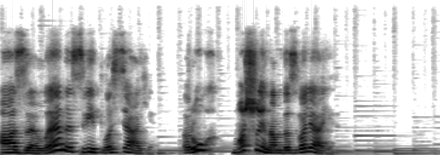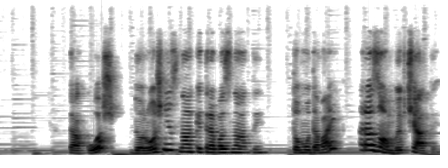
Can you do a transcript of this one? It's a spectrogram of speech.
А зелене світло сяє, рух машинам дозволяє. Також дорожні знаки треба знати, тому давай разом вивчати.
